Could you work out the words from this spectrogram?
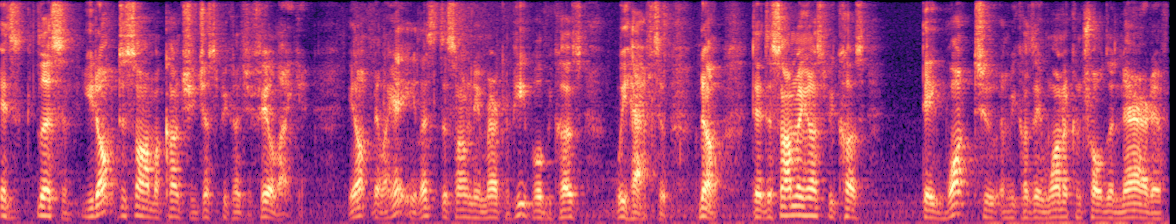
It's listen, you don't disarm a country just because you feel like it. You don't be like, hey, let's disarm the American people because we have to. No, they're disarming us because they want to and because they want to control the narrative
